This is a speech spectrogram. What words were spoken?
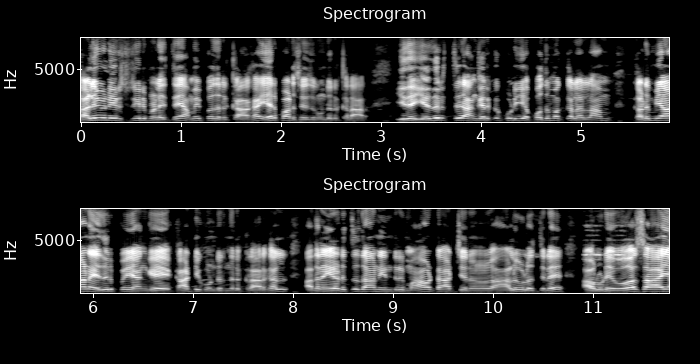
கழிவுநீர் சுத்திகரிப்பு நிலையத்தை அமைப்பதற்காக ஏற்பாடு செய்து கொண்டிருக்கிறார். இதை எதிர்த்து அங்கே இருக்கக்கூடிய பொதுமக்கள் எல்லாம் கடுமையான எதிர்ப்பை அங்கே காட்டிக் கொண்டிருந்திருக்கிறார்கள். அதனை அடுத்துதான் இன்று மாவட்ட ஆட்சியர் அலுவலகத்திலே அவருடைய விவசாய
